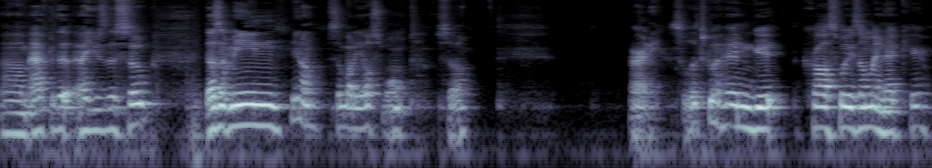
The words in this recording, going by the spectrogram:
um, after that I use this soap doesn't mean, you know, somebody else won't. So, alrighty. So let's go ahead and get the crossways on my neck here.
